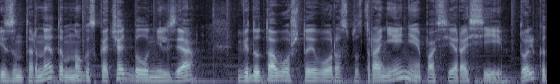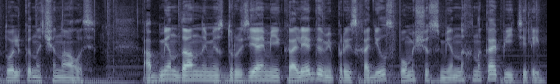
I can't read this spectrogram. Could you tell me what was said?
из интернета много скачать было нельзя, ввиду того, что его распространение по всей России только-только начиналось. Обмен данными с друзьями и коллегами происходил с помощью сменных накопителей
